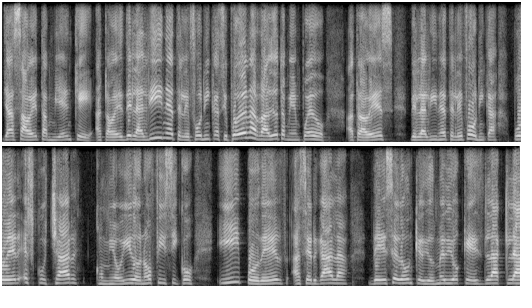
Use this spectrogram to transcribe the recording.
ya sabe también que a través de la línea telefónica, si puedo en la radio, también puedo a través de la línea telefónica poder escuchar con mi oído no físico y poder hacer gala de ese don que Dios me dio, que es la clara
